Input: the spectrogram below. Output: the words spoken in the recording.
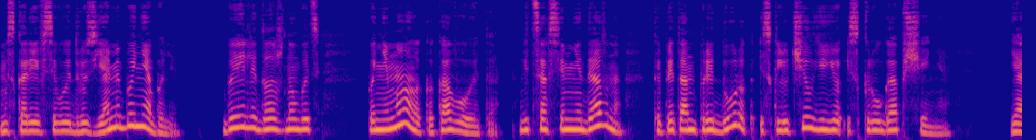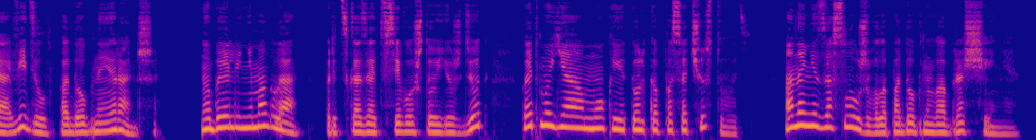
мы, скорее всего, и друзьями бы не были. Бейли, должно быть, понимала, каково это, ведь совсем недавно капитан-придурок исключил ее из круга общения. Я видел подобное и раньше. Но Бейли не могла предсказать всего, что ее ждет, поэтому я мог ей только посочувствовать. Она не заслуживала подобного обращения.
